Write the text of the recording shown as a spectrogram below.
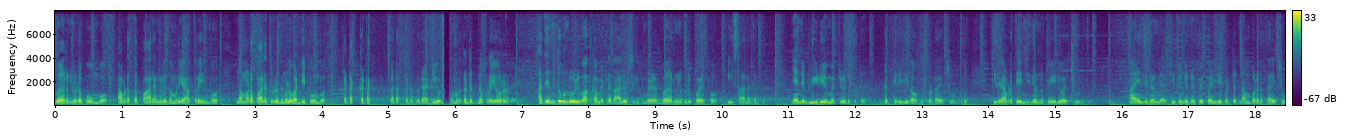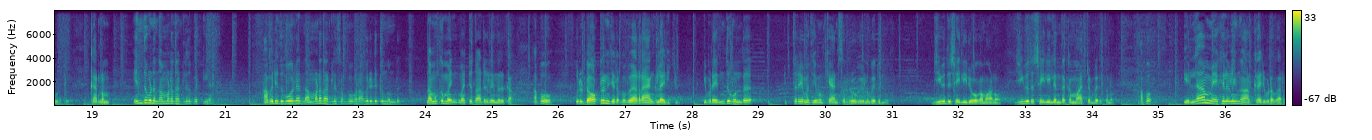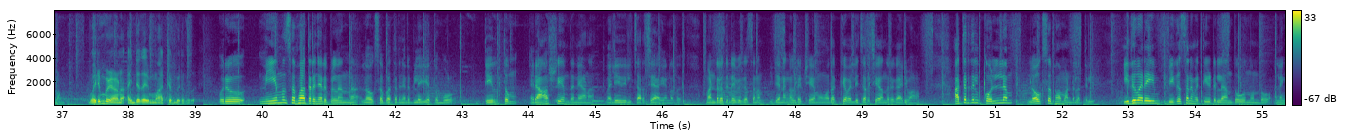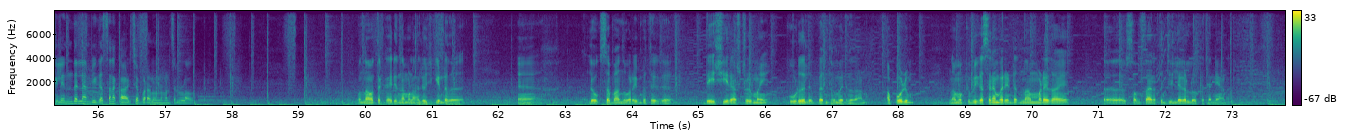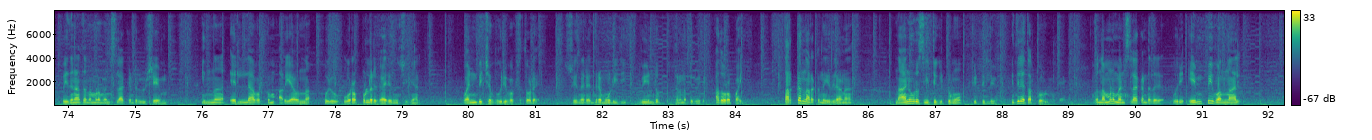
വേറിലൂടെ പോകുമ്പോൾ അവിടുത്തെ പാലങ്ങളിൽ നമ്മൾ യാത്ര ചെയ്യുമ്പോൾ നമ്മുടെ പാലത്തിലൂടെ നിങ്ങൾ വണ്ടി പോകുമ്പോൾ കടക് കടക് കടക് കടക് ഒരു അടിയുണ്ട്. നമ്മൾ കണ്ടിട്ടുണ്ട് ഫ്ലൈ ഓവർ അതെന്തുകൊണ്ട് ഒഴിവാക്കാൻ പറ്റില്ലെന്ന് ആലോചിച്ചിരിക്കുമ്പോഴാണ് കൂടി പോയപ്പോൾ ഈ സാധനം കണ്ടു. ഞാൻ എന്റെ വീഡിയോ മറ്റും എടുത്തിട്ട് ഗഡ്കരി ജീത ഓഫീസിലോട്ട് അയച്ചു കൊടുത്തു. ഇതിന് അവിടുത്തെ എഞ്ചിനീയറിന്റെ പേര് അയച്ചു കൊടുത്തു. ആ എഞ്ചിനീയറിന്റെ ചീഫ് എഞ്ചിനീയർ പോയി പരിചയപ്പെട്ട് നമ്പർ എടുത്ത് അയച്ചു കൊടുത്തു. കാരണം എന്തുകൊണ്ട് നമ്മുടെ നാട്ടിൽ ഇത് പറ്റില്ല? അവരിതുപോലെ നമ്മുടെ നാട്ടിലെ സംഭവങ്ങൾ അവരെടുക്കുന്നുണ്ട്. നമുക്ക് മറ്റു നാട്ടുകളിൽ നിന്ന് എടുക്കാം അപ്പോൾ ഒരു ഡോക്ടറിന് ചിലപ്പോൾ വേറെ റാങ്കിലായിരിക്കും ഇവിടെ എന്തുകൊണ്ട് ഇത്രയും അധികം ക്യാൻസർ രോഗികൾ വരുന്നു. ജീവിതശൈലി രോഗമാണോ? ജീവിതശൈലിയിൽ എന്തൊക്കെ മാറ്റം വരുത്തണം? അപ്പോൾ എല്ലാ മേഖലകളിൽ നിന്നും ആൾക്കാർ ഇവിടെ വരണം. വരുമ്പോഴാണ് അതിന്റെതായ മാറ്റം വരുന്നത്. ഒരു നിയമസഭാ തെരഞ്ഞെടുപ്പിൽ നിന്ന് ലോക്സഭാ തെരഞ്ഞെടുപ്പിലേക്ക് എത്തുമ്പോൾ തീർത്തും രാഷ്ട്രീയം തന്നെയാണ് വലിയ രീതിയിൽ ചർച്ചയാകേണ്ടത്. മണ്ഡലത്തിന്റെ വികസനം ജനങ്ങളുടെ ക്ഷേമം അതൊക്കെ വലിയ ചർച്ചയാകുന്നൊരു കാര്യമാണ്. അത്തരത്തിൽ കൊല്ലം ലോക്സഭാ മണ്ഡലത്തിൽ ഇതുവരെയും വികസനം എത്തിയിട്ടില്ല എന്ന് തോന്നുന്നുണ്ടോ? അല്ലെങ്കിൽ എന്തെല്ലാം വികസന കാഴ്ചപ്പാടുകളാണ് മനസ്സിലുള്ളത്? ഒന്നാമത്തെ കാര്യം നമ്മൾ ആലോചിക്കേണ്ടത് ലോക്സഭ എന്ന് പറയുമ്പോഴത്തേക്ക് ദേശീയ രാഷ്ട്രീയവുമായി കൂടുതൽ ബന്ധം വരുന്നതാണ്. അപ്പോഴും നമുക്ക് വികസനം വരേണ്ടത് നമ്മുടേതായ സംസ്ഥാനത്തും ജില്ലകളിലുമൊക്കെ തന്നെയാണ്. അപ്പോൾ ഇതിനകത്ത് നമ്മൾ മനസ്സിലാക്കേണ്ട ഒരു വിഷയം ഇന്ന് എല്ലാവർക്കും അറിയാവുന്ന ഒരു ഉറപ്പുള്ളൊരു കാര്യം എന്ന് വെച്ച് കഴിഞ്ഞാൽ വൻപിച്ച ഭൂരിപക്ഷത്തോടെ ശ്രീ നരേന്ദ്രമോദിജി വീണ്ടും ഭരണത്തിൽ വരും. അത് ഉറപ്പായി. തർക്കം നടക്കുന്ന ഇതിലാണ് നാനൂറ് സീറ്റ് കിട്ടുമോ കിട്ടില്ലയോ? ഇതിലേ തർക്കമുള്ളൂ. അപ്പോൾ നമ്മൾ മനസ്സിലാക്കേണ്ടത് ഒരു എം പി വന്നാൽ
